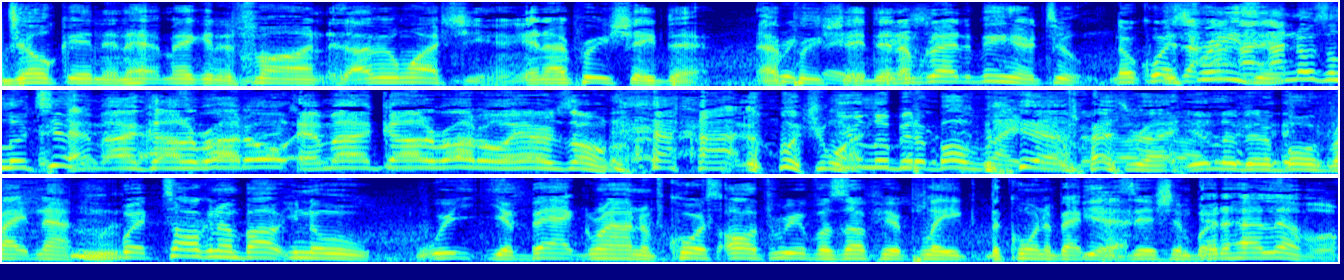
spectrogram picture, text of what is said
joking and ha- making it fun. I've been watching you, and I appreciate that. I Appreciate appreciate, it, that. I'm glad to be here too. No question. It's I- I- freezing. I know it's a little chilly. Am I in Colorado? Am I in Colorado or Arizona? Which one? You're a little bit of both right yeah, now. that's right. You're a little bit of both right now. But talking about, you know, where your background, of course, all three of us up here play the cornerback yeah, position. But at a high level.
